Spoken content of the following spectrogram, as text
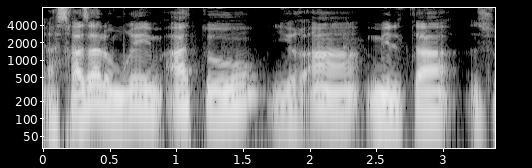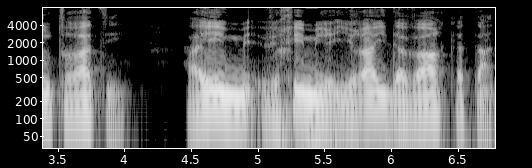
אז חז"ל אומרים, אטו יראה מילתא זוטרתי. האם וכי יראה היא דבר קטן?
